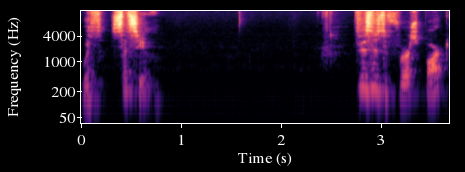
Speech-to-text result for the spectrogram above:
with Cesium. This is the first part.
